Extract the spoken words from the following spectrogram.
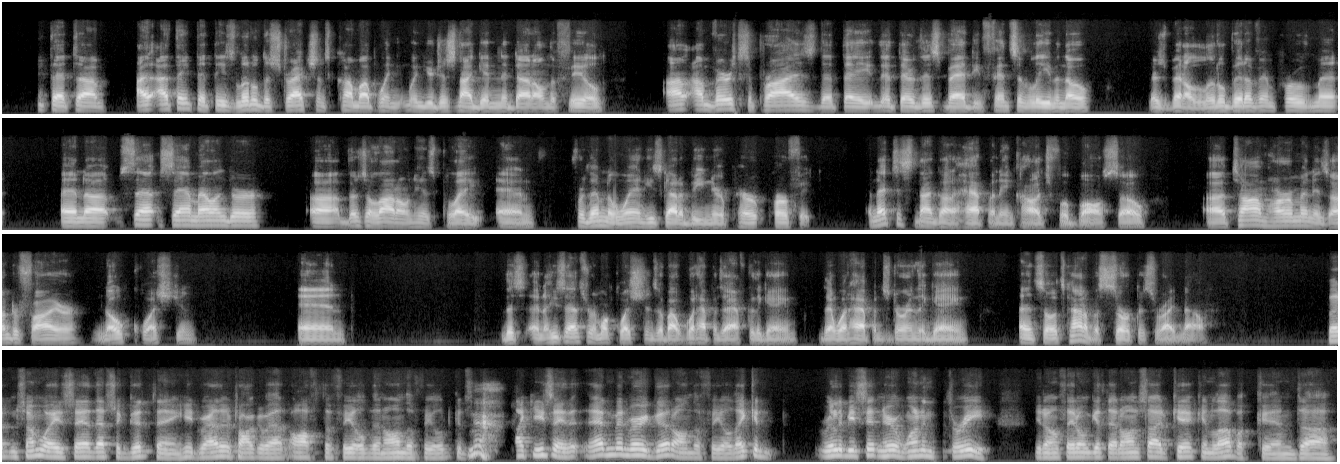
that um, I, I, think that these little distractions come up when when you're just not getting it done on the field. I'm, I'm very surprised that they that they're this bad defensively, even though there's been a little bit of improvement. And uh, Sam, Sam Ehlinger, uh, there's a lot on his plate, and for them to win, he's got to be near per- perfect, and that's just not going to happen in college football. So, uh, Tom Herman is under fire, no question, and this, and he's answering more questions about what happens after the game than what happens during the game, and so it's kind of a circus right now but in some ways said that's a good thing. He'd rather talk about off the field than on the field because, like you say, they hadn't been very good on the field. They could really be sitting here one and three, you know, if they don't get that onside kick in Lubbock. And uh,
